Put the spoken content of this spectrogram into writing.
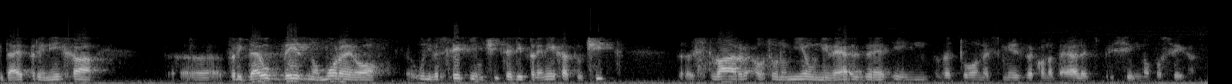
kdaj preneha, uh, torej kdaj obvezno morajo univerzitetni učitelji prenehati učiti eh, stvar avtonomije univerze in v to ne sme zakonodajalec prisilno posegati.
